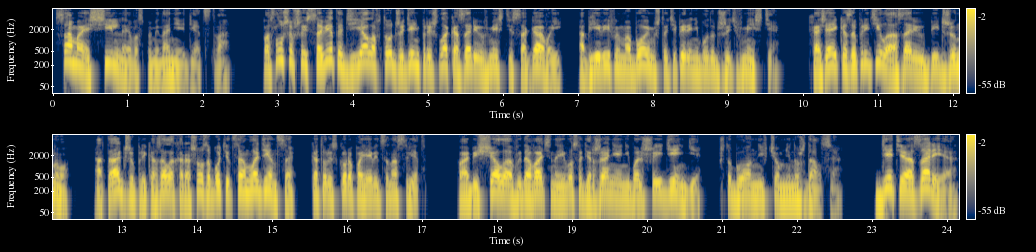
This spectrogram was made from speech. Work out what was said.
Самое сильное воспоминание детства. Послушавшись совета, Дияла в тот же день пришла к Азарию вместе с Агавой, объявив им обоим, что теперь они будут жить вместе. Хозяйка запретила Азарию бить жену, а также приказала хорошо заботиться о младенце, который скоро появится на свет. Пообещала выдавать на его содержание небольшие деньги, чтобы он ни в чем не нуждался. Дети Азария,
